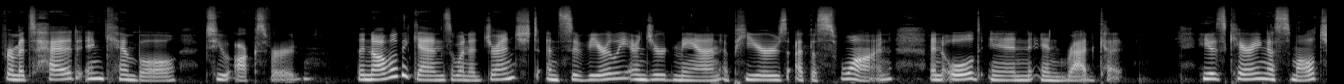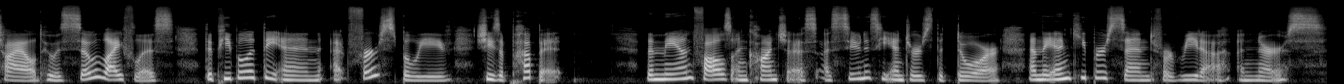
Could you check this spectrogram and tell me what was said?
from its head in Kemble to Oxford. The novel begins when a drenched and severely injured man appears at the Swan, an old inn in Radcot. He is carrying a small child who is so lifeless, the people at the inn at first believe she's a puppet. The man falls unconscious as soon as he enters the door, and the innkeepers send for Rita, a nurse.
